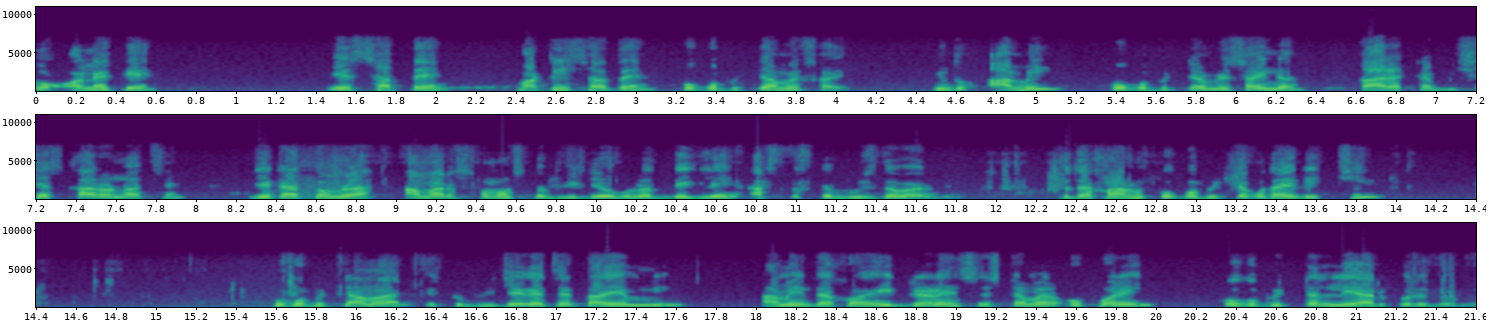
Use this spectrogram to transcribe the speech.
তো অনেকে এর সাথে, মাটির সাথে কোকোপিটটা মেশায় কিন্তু আমি কোকোপিটটা মেশাই না, তার একটা বিশেষ কারণ আছে, যেটা তোমরা আমার সমস্ত ভিডিওগুলো দেখলেই আস্তে আস্তে বুঝতে পারবে। তো দেখো আমি কোকোপিটটা কোথায় দিচ্ছি? কোকোপিটটা আমার একটু ভিজে গেছে, তাই এমনি। আমি দেখো, এই ড্রেনেজ সিস্টেমের ওপরেই কোকোপিটটা লেয়ার করে দেবো।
